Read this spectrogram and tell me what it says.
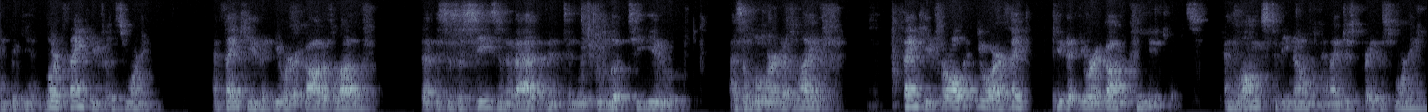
and begin. Lord, thank you for this morning. And thank you that you are a God of love, that this is a season of Advent in which we look to you as a Lord of life. Thank you for all that you are. Thank you that you are a God who communicates and longs to be known. And I just pray this morning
